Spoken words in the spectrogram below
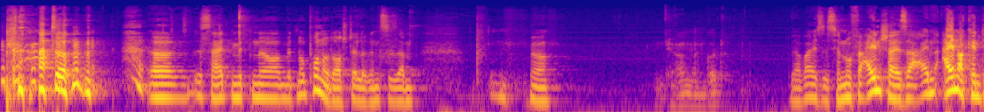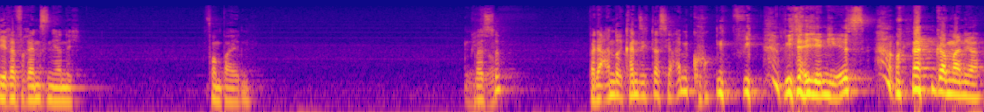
hatte, äh, ist halt mit einer, mit einer Pornodarstellerin zusammen. Ja, Ja, mein Gott. wer weiß, ist ja nur für einen Scheiße. Ein, einer kennt die Referenzen ja nicht. Von beiden. Weißt du? Weil der andere kann sich das ja angucken, wie, wie derjenige ist. Und dann kann man ja,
